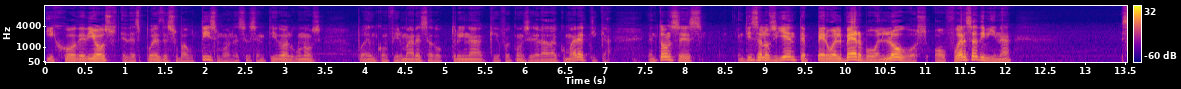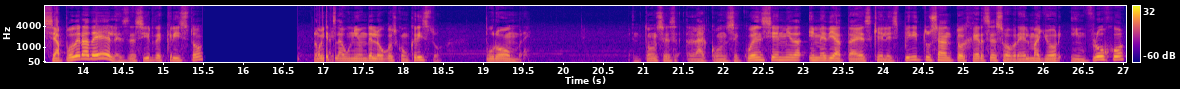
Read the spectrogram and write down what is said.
hijo de Dios eh, después de su bautismo. En ese sentido, algunos pueden confirmar esa doctrina que fue considerada como herética. Entonces, dice lo siguiente, pero el verbo, el logos o fuerza divina, se apodera de él, es decir, de Cristo, es la unión de logos con Cristo, puro hombre. Entonces, la consecuencia inmediata es que el Espíritu Santo ejerce sobre él mayor influjo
